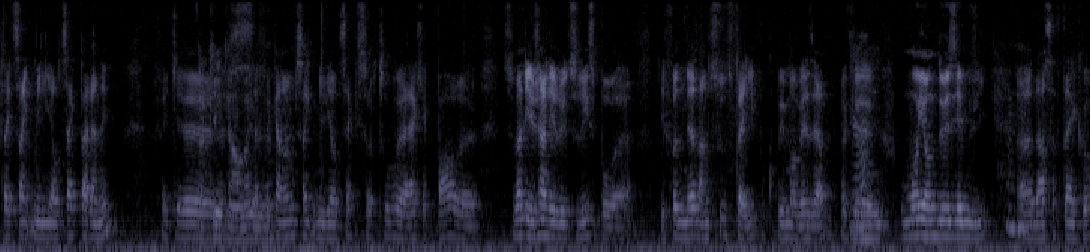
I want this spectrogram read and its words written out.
peut-être 5 millions de sacs par année. Fait que Ok, quand même, ça là. fait quand même 5 millions de sacs qui se retrouvent euh, à quelque part. euh, souvent, les gens les réutilisent pour euh, des fois de mettre en dessous du paillis pour couper les mauvaises herbes. Fait que, au moins, ils ont une deuxième vie Mhm. euh, dans certains cas.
